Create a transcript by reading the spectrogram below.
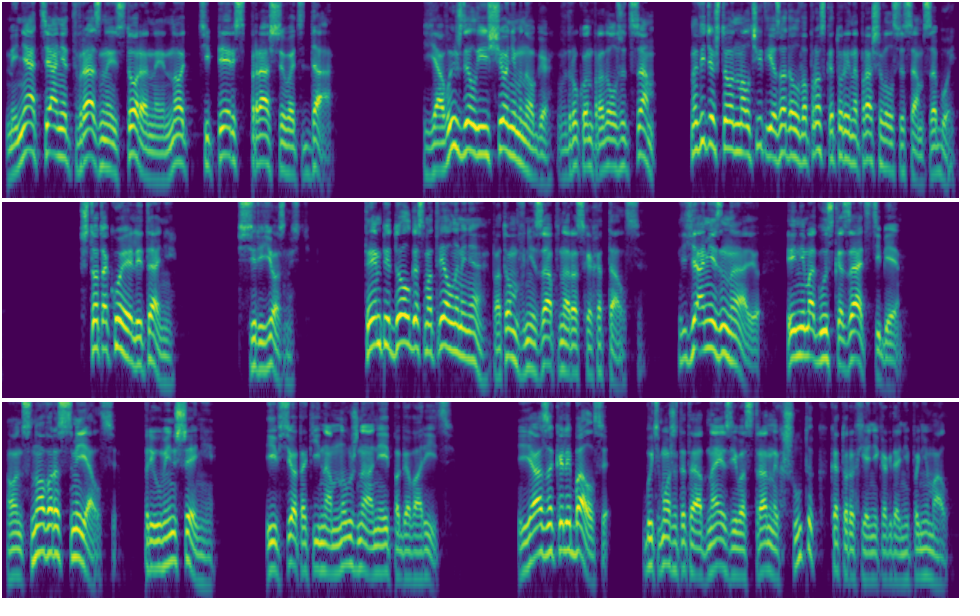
«Меня тянет в разные стороны, но теперь спрашивать «да». Я выждал еще немного, вдруг он продолжит сам, но видя, что он молчит, я задал вопрос, который напрашивался сам собой. «Что такое летани?» «Серьезность». Темпи долго смотрел на меня, потом внезапно расхохотался. «Я не знаю и не могу сказать тебе». Он снова рассмеялся. При уменьшении. «И все-таки нам нужно о ней поговорить». Я заколебался. Быть может, это одна из его странных шуток, которых я никогда не понимал.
